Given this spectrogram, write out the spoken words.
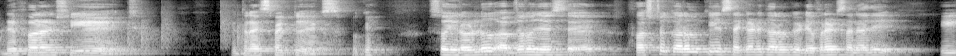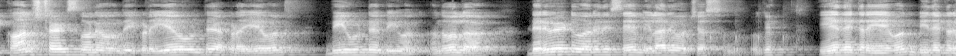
Differentiate with respect to x okay so ఈ రెండు అబ్జర్వ్ చేస్తే ఫస్ట్ కరువుకి సెకండ్ కరువుకి డిఫరెన్స్ అనేది ఈ కాన్స్టాంట్స్లోనే ఉంది. ఇక్కడ ఏ ఉంటే అక్కడ ఏ వన్ బి ఉంటే బి వన్ అందువల్ల డెరివేటివ్ అనేది సేమ్ ఇలానే వచ్చేస్తుంది. ఓకే ఏ దగ్గర ఏ వన్ బి దగ్గర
